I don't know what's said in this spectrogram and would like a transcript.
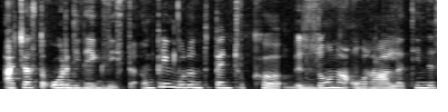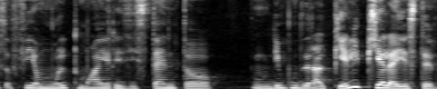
această ordine există. În primul rând pentru că zona orală tinde să fie mult mai rezistentă din punct de vedere al pielii, pielea este,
